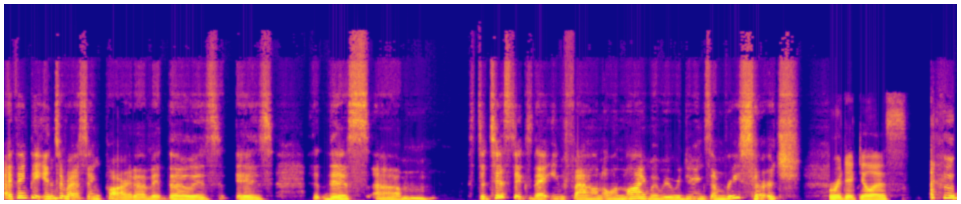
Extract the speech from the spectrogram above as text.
I think the interesting part of it though is is this um, statistics that you found online when we were doing some research. Ridiculous. Who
